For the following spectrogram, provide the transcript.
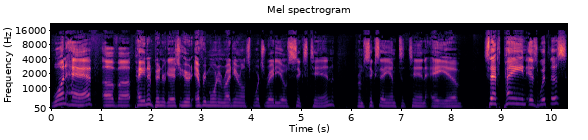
One half of uh, Payne and Pendergast. You hear it every morning right here on Sports Radio 610 from 6 a.m. to 10 a.m. Seth Payne is with us.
